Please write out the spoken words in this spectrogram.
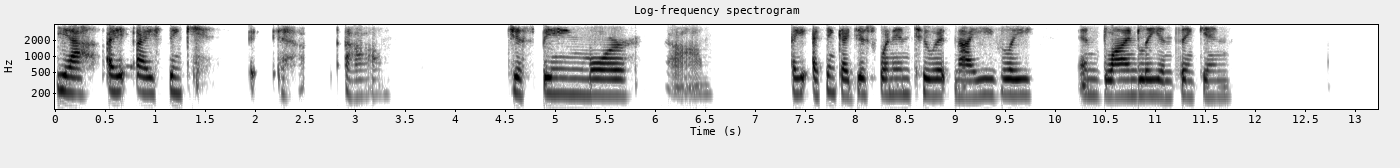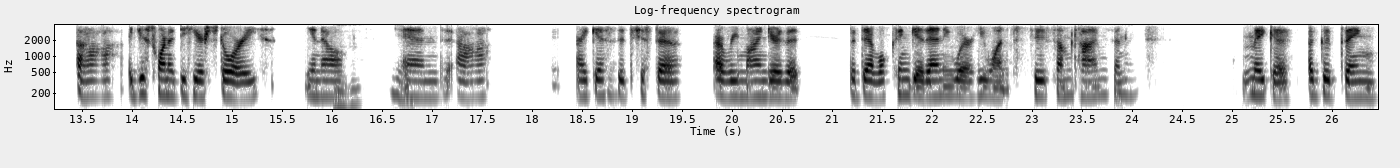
Yeah, I I think um, just being more. Um, I, I think I just went into it naively and blindly and thinking uh, I just wanted to hear stories, you know, mm-hmm. yeah. and uh, I guess it's just a, a reminder that the devil can get anywhere he wants to sometimes and make a, a good thing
